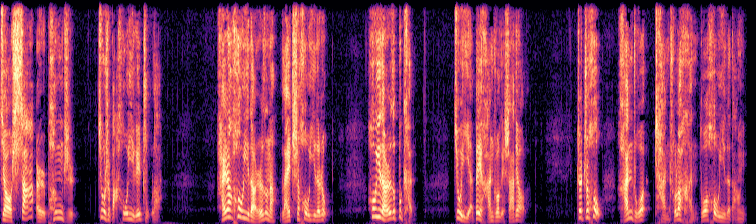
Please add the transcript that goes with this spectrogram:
叫杀而烹之，就是把后羿给煮了，还让后羿的儿子呢来吃后羿的肉，后羿的儿子不肯，就也被韩卓给杀掉了。这之后。韩卓铲除了很多后羿的党羽，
